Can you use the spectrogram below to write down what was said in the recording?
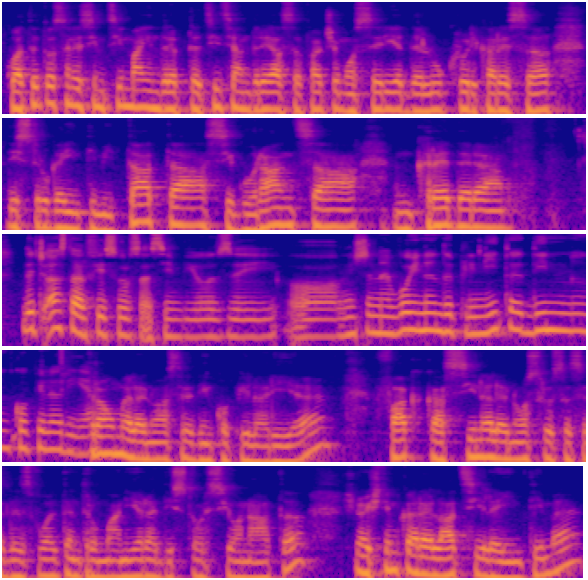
cu atât o să ne simțim mai îndreptățiți, Andreea, să facem o serie de lucruri care să distrugă intimitatea, siguranța, încrederea deci asta ar fi sursa simbiozei, uh, niște nevoi neîndeplinite din copilărie. Traumele noastre din copilărie fac ca sinele nostru să se dezvolte într-o manieră distorsionată și noi știm că relațiile intime,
